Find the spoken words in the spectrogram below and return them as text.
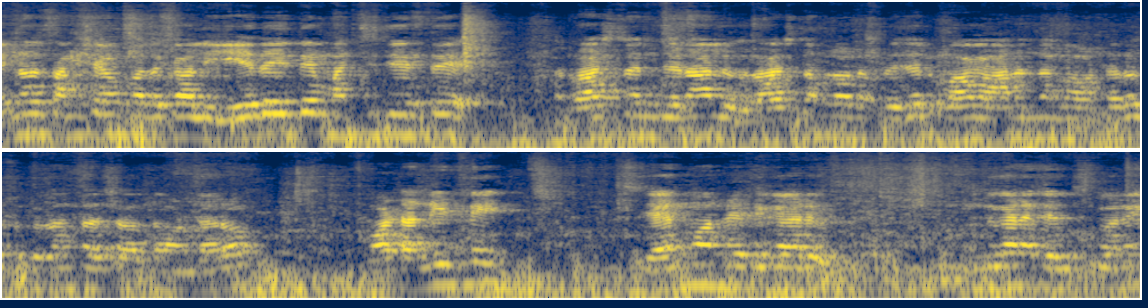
ఎన్నో సంక్షేమ పథకాలు ఏదైతే మంచి చేస్తే రాష్ట్రం జనాలు రాష్ట్రంలో ఉన్న ప్రజలు బాగా ఆనందంగా ఉంటారో సుఖ సంతోషాలతో ఉంటారో వాటన్నిటిని జగన్మోహన్ రెడ్డి గారు ముందుగానే తెలుసుకొని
